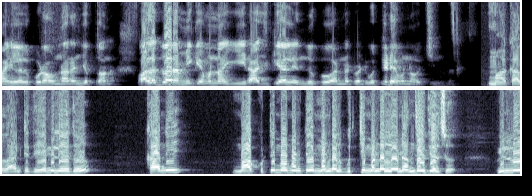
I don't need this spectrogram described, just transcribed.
మహిళలు కూడా ఉన్నారని చెప్తా ఉన్నారు వాళ్ళ ద్వారా మీకు ఏమన్నా ఈ రాజకీయాలు ఎందుకు అన్నటువంటి ఒత్తిడి ఏమన్నా వచ్చింది? మాకు అలాంటిది ఏమీ లేదు. కానీ మా కుటుంబం అంటే మండలి గుత్తి మండలిలోని అందరికీ తెలుసు. వీళ్ళు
